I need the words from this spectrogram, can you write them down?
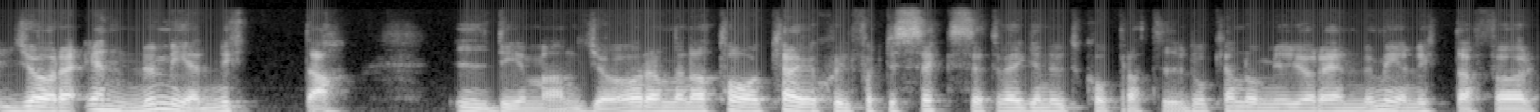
göra ännu mer nytta i det man gör. Jag menar, ta Kajskil 46, ett vägen ut kooperativ, då kan de ju göra ännu mer nytta för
